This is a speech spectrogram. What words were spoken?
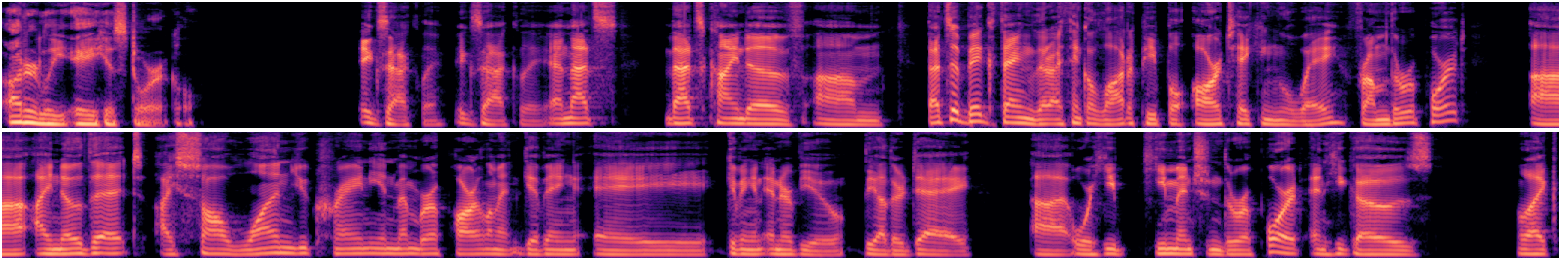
utterly ahistorical. Exactly, exactly, and that's that's kind of um, that's a big thing that I think a lot of people are taking away from the report. Uh, I know that I saw one Ukrainian member of parliament giving a giving an interview the other day uh, where he he mentioned the report and he goes like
